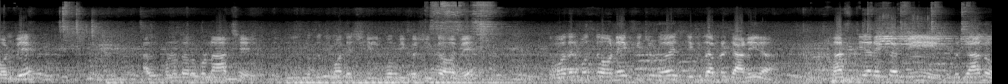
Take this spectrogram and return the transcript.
করবে। আলপনা টালপনা আছে মধ্যে তোমাদের শিল্প বিকশিত হবে। তোমাদের মধ্যে অনেক কিছু রয়েছে যেগুলো আমরা জানি না। লাস্ট ইয়ার একটা মেয়ে তুমি জানো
